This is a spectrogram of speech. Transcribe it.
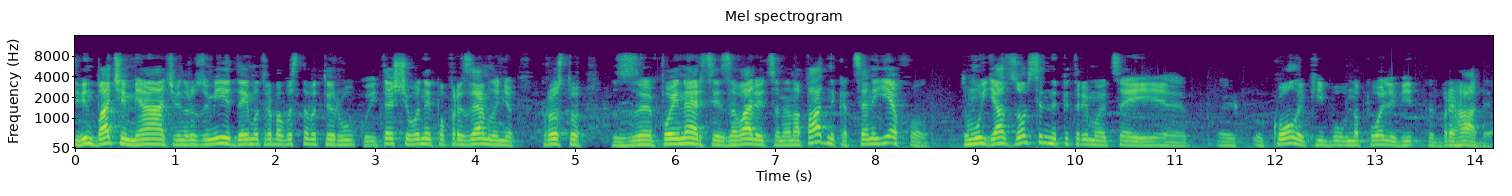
він бачить м'яч, він розуміє, де йому треба виставити руку. І те, що вони по приземленню просто з, по інерції завалюються на нападника, це не є фол. Тому я зовсім не підтримую цей е, е, кол, який був на полі від бригади.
